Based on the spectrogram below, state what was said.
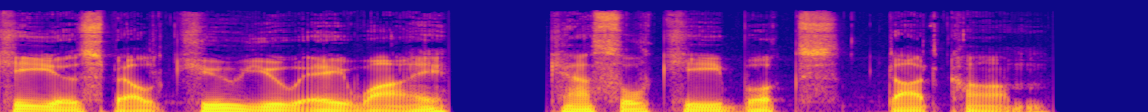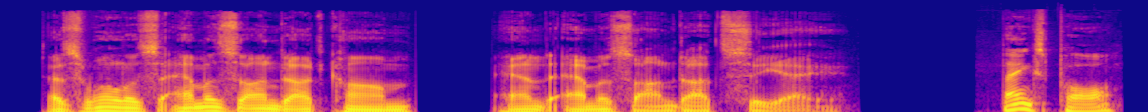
Quay is spelled Q U A Y castlequaybooks.com, as well as amazon.com and amazon.ca. Thanks, Paul.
